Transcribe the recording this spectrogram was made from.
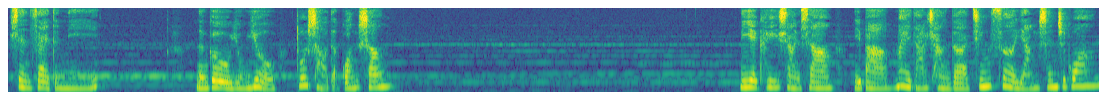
现在的你能够拥有多少的光商。你也可以想象，你把麦达场的金色扬升之光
